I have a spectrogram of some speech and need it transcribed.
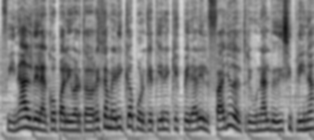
final de la Copa Libertadores de América porque tiene que esperar el fallo del Tribunal de Disciplina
